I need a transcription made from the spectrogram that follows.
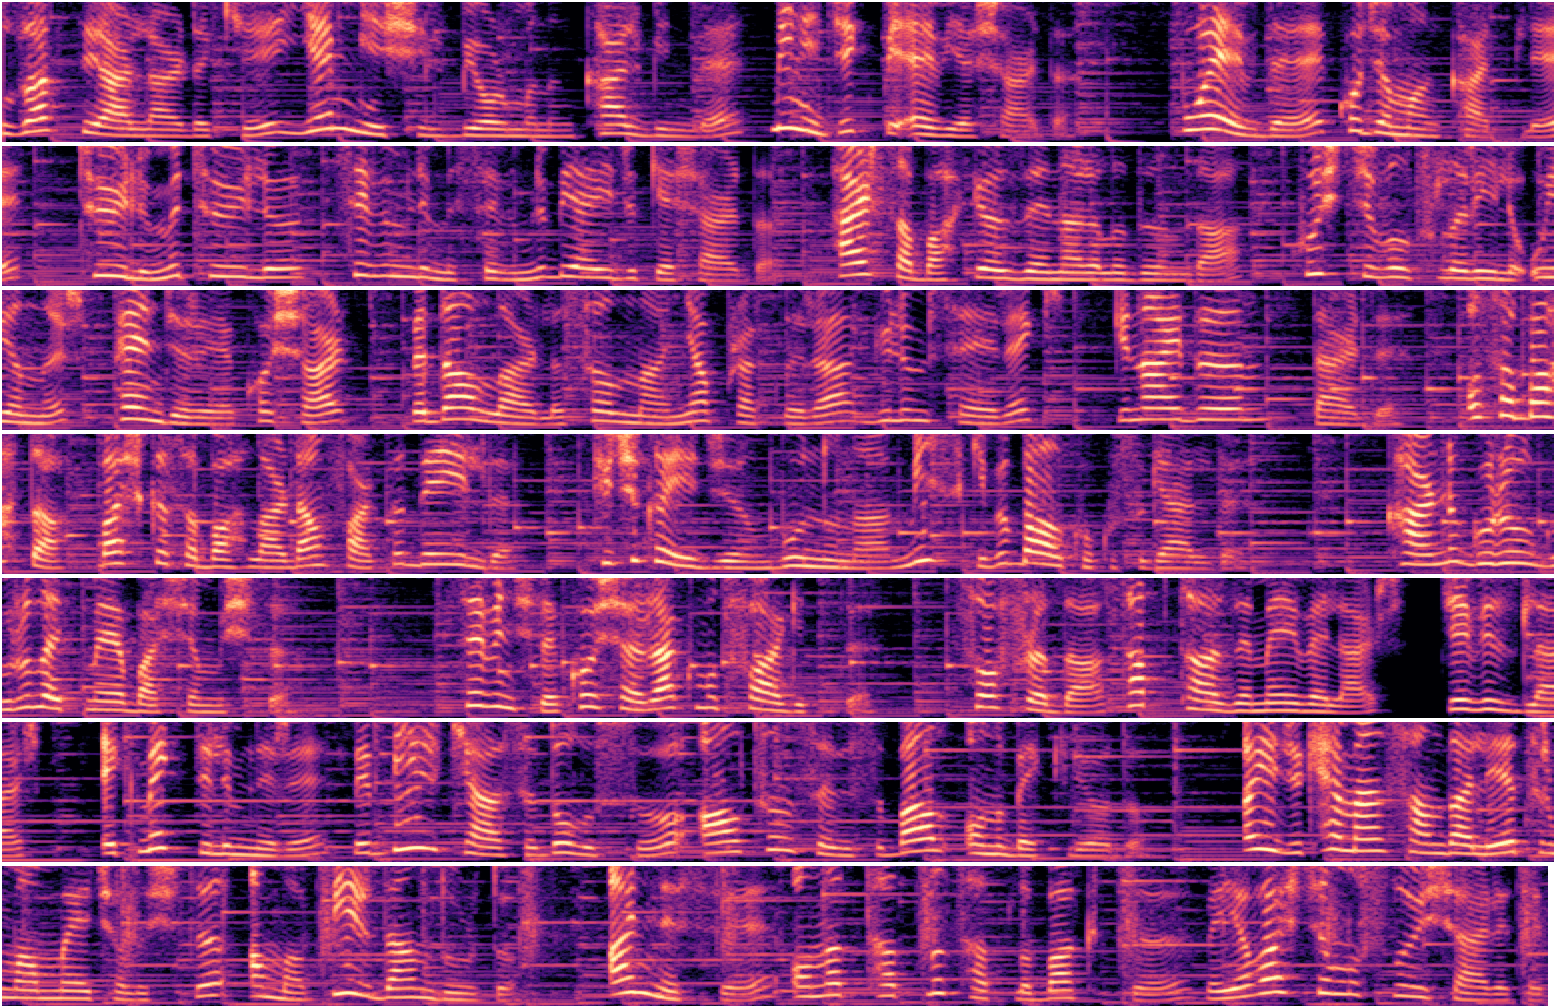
Uzak diyarlardaki yemyeşil bir ormanın kalbinde minicik bir ev yaşardı. Bu evde kocaman kalpli, tüylü mü tüylü, sevimli mi sevimli bir ayıcık yaşardı. Her sabah gözlerini araladığında kuş cıvıltılarıyla uyanır, pencereye koşar ve dallarla salınan yapraklara gülümseyerek "Günaydın." derdi. O sabah da başka sabahlardan farklı değildi. Küçük ayıcığın burnuna mis gibi bal kokusu geldi. Karnı gurul gurul etmeye başlamıştı. Sevinçle koşarak mutfağa gitti. Sofrada taptaze meyveler, cevizler, ekmek dilimleri ve bir kase dolusu altın sarısı bal onu bekliyordu. Ayıcık hemen sandalyeye tırmanmaya çalıştı ama birden durdu. Annesi ona tatlı tatlı baktı ve yavaşça musluğu işaret etti.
